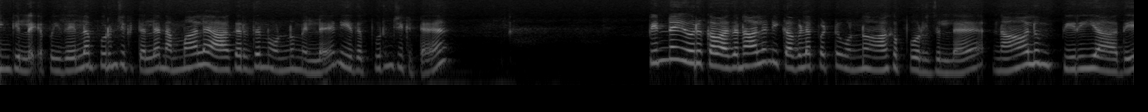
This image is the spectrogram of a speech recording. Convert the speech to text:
இங்கில்லை. அப்போ இதெல்லாம் புரிஞ்சுக்கிட்டல நம்மால் ஆகிறதுன்னு ஒன்றும் இல்லை. நீ இதை புரிஞ்சுக்கிட்ட. பின்னை ஒரு க அதனால் நீ கவலைப்பட்டு ஒன்றும் ஆக போகிறதில்ல நாளும் பிரியாதே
